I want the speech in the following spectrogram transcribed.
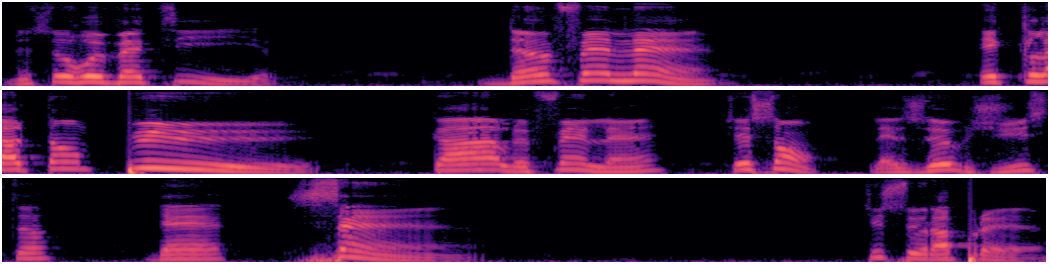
de se revêtir d'un fin lin éclatant pur, car le fin lin, ce sont les œuvres justes des saints. Tu seras prêt.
